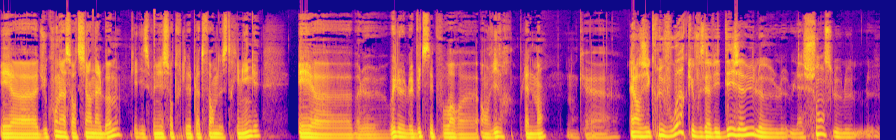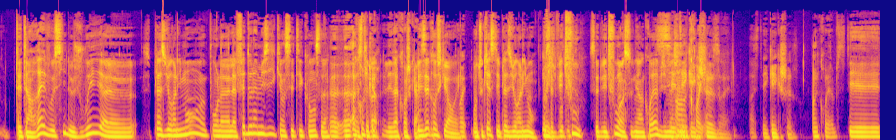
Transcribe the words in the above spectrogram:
Et euh, du coup, on a sorti un album qui est disponible sur toutes les plateformes de streaming. Et euh, bah, le, oui, le, le but c'est pouvoir euh, en vivre pleinement. Donc, euh, Alors j'ai cru voir que vous avez déjà eu le, le- la chance, le, le- le- peut-être un rêve aussi de jouer à la Place du Ralliement pour la, la fête de la musique. Hein. C'était quand ça Euh, c'était pas- les accroche-cœurs. Les accroche-cœurs, ouais. Ouais. En tout cas, c'était Place du Ralliement. Oui, ça devait être fou. Ça devait être fou, un souvenir incroyable. C'était j'imagine. quelque chose, ouais. C'était quelque chose. Incroyable, c'était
